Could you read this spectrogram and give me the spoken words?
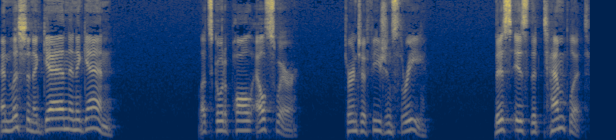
and listen again and again. Let's go to Paul elsewhere. Turn to Ephesians 3. This is the template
